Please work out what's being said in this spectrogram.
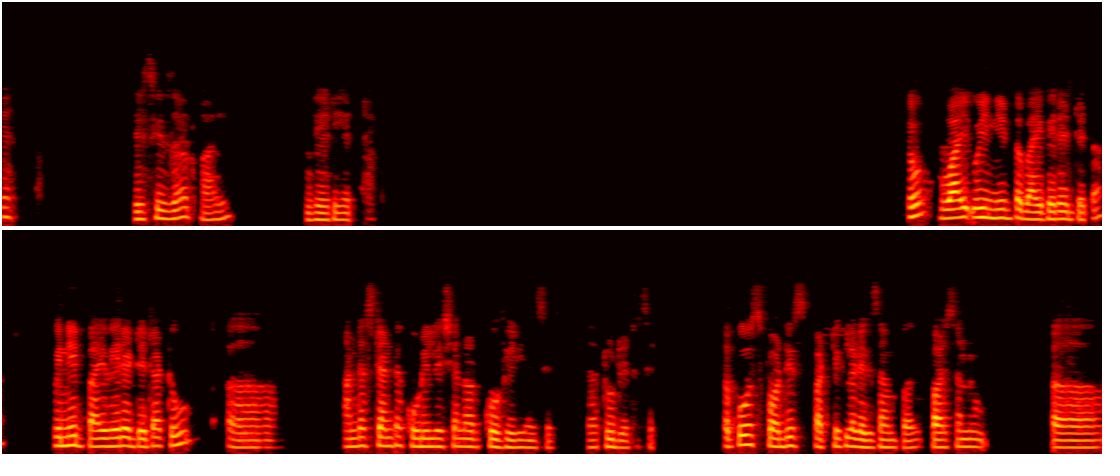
Okay? This is a bivariate data. So why we need the bivariate data? We need bivariate data to uh, understand the correlation or covariances the two data sets suppose for this particular example person uh,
